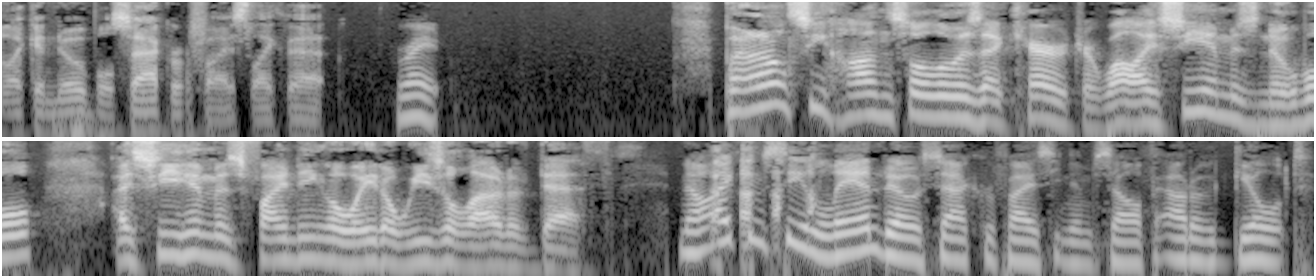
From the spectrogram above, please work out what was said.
like a noble sacrifice like that. Right. But I don't see Han Solo as that character. While I see him as noble, I see him as finding a way to weasel out of death. Now I can see Lando sacrificing himself out of guilt.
